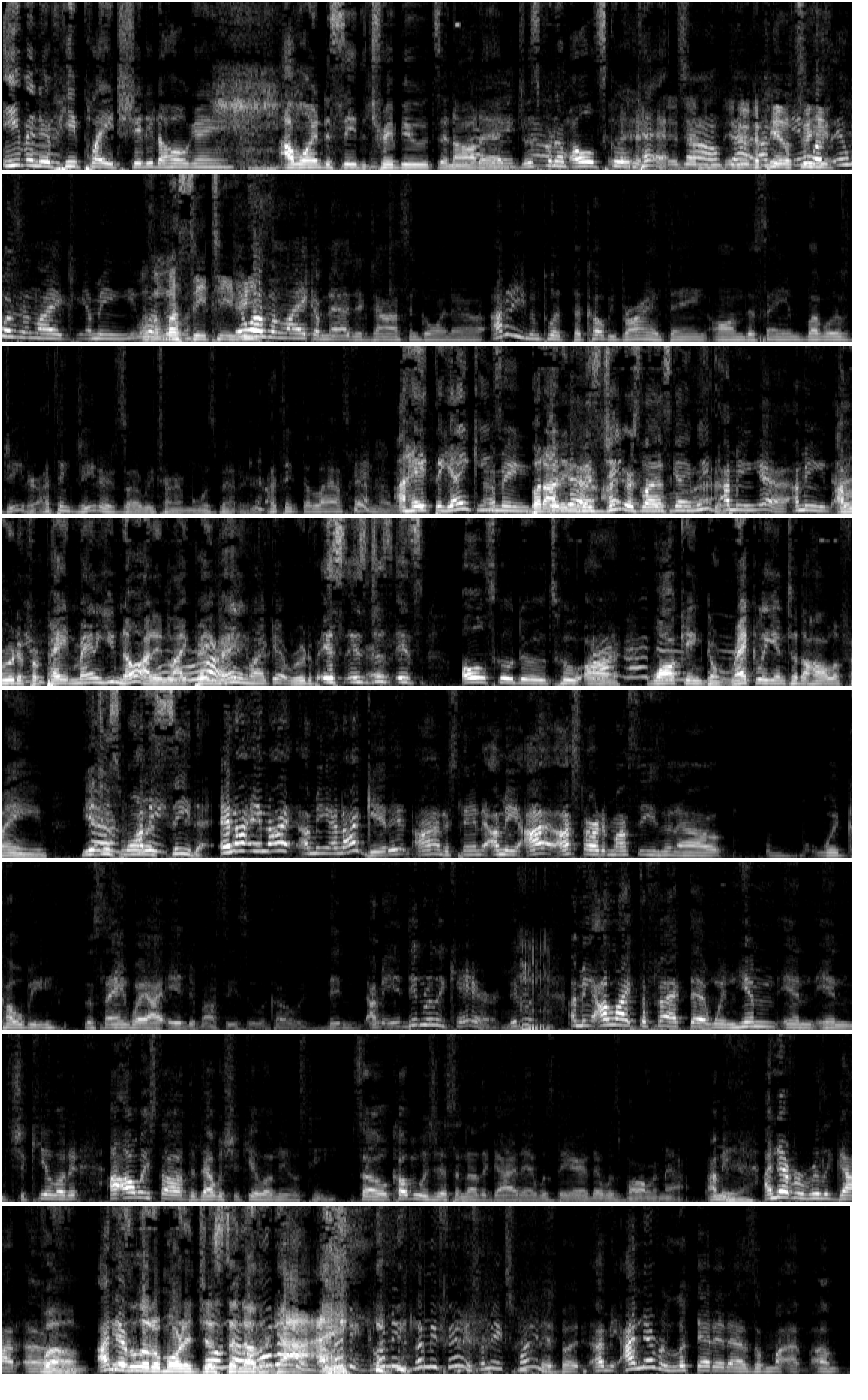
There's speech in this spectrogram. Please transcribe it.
Even if he played shitty the whole game, I wanted to see the tributes and all that, just for them old school cats. No, It didn't that- I mean, it, was, it wasn't like I mean, it Wasn't wasn't must-see TV. It wasn't like a Magic Johnson going out. I don't even put the Kobe Bryant thing on the same level as Jeter. I think Jeter's uh, retirement was better. I think the last game. Of it. I hate the Yankees, I mean, but I didn't yeah, miss Jeter's I- last game either. I mean, yeah, I mean, I rooted for Peyton Manning. You know I didn't like Peyton Manning like that. Rooted for, it's it's just it's old school dudes who are I- I did. walking directly into the Hall of Fame. You Yeah, just want I to mean, see that. And I and I I mean and I get it. I understand it. I mean I, I started my season out with Kobe the same way I ended my season with Kobe. Didn't I mean it didn't really care. Didn't I mean I like the fact that when him and and Shaquille O'Neal, I always thought that that was Shaquille O'Neal's team. So Kobe was just another guy that was there that was balling out. I mean Yeah. I never really got. Um, Well, I he's never a little more than just Well, no, another guy. Let me, let me let me finish. Let me explain it. But I mean, I never looked at it as a um,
